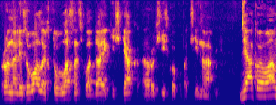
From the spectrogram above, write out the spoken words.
проаналізували, хто власне складає кістяк російської окупаційної армії. Дякую вам.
